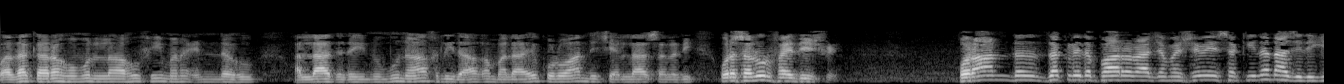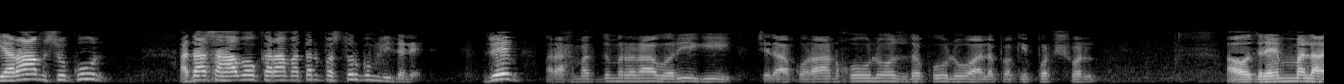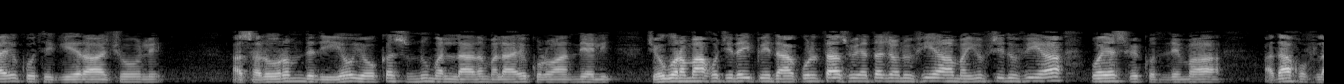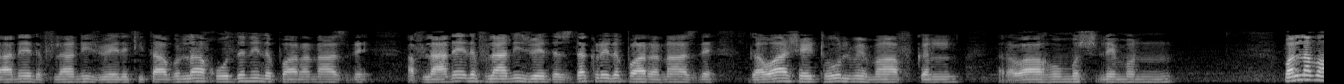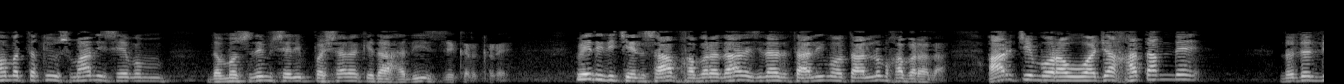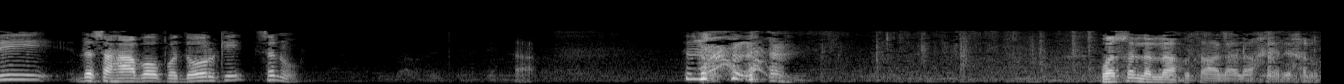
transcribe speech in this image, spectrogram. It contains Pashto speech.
وذکرهم الله فی من عنده الله د دې نمونه اخلي دا غ ملائک وړاند دي چې الله سره دي ورسلور فائدې شوي قران د ذکر د پار را جمع شوی سکینه نازلېږي آرام سکون ادا صحابه کرامتن پستر ګم لیدلې زیب رحمت دمر را وریږي چې دا قران خولوز د کولو ال پکې پټ شول او درم ملائکو ته ګیرا چولې اصلورم د دی یو یو کس نو مله د ملائکو روان دی علی چې وګوره ما خو چې دی پیدا کول تاسو یتجلو فیها مې یفسد فیها ويسفک الدماء ادا خو فلانه د فلانی زوی د کتاب الله خودنه د پاره ناز ده افلانه د فلانی زوی د زده کړې د پاره ناز ده گواشه ټول می معاف کل رواه مسلمن والله محمد تقی عثماني سیبم د مسلم شریف په شرع کې دا حدیث ذکر کړي وې دي چې انصاف خبره ده چې د تعلیم او تعلم خبره ده هر چې مروجه ختم ده نو د دې د صحابه په دور کې سنو وصلى الله تعالى على خير خلق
